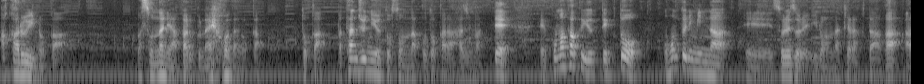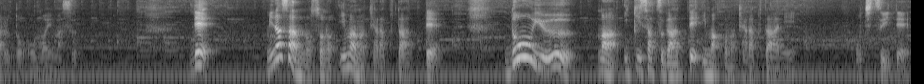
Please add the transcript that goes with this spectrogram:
あ明るいのか、まあ、そんなに明るくない方なのか とか、まあ、単純に言うとそんなことから始まって、え細かく言っていくと本当にみんな、えー、それぞれいろんなキャラクターがあると思います。で皆さんのその今のキャラクターってどういうまあいきさつがあって今このキャラクターに落ち着いて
